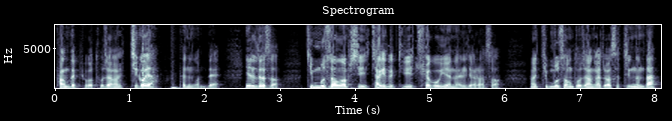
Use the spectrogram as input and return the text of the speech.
당 대표가 도장을 찍어야 되는 건데, 예를 들어서 김무성 없이 자기들끼리 최고위원회를 열어서 어, 김무성 도장 가져와서 찍는다?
